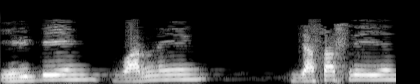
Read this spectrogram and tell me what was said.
ඉරිද්දියෙන් වර්ණයෙන් යසස්ත්‍රියෙන්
